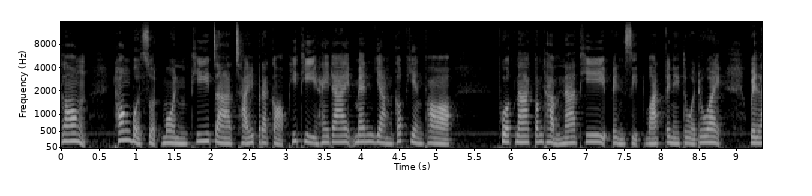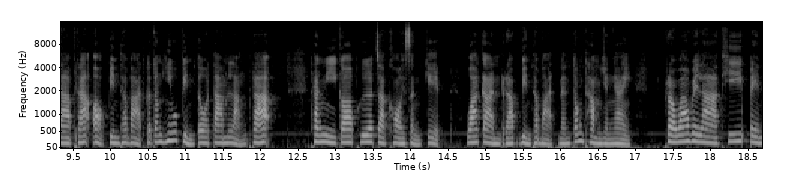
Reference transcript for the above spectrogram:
คล่อง ท่องบทสวดมนต์ที่จะใช้ประกอบพิธีให้ได้แม่นยำก็เพียงพอ พวกนาคต้องทำหน้าที่เป็นสิทธิ์วัดไปในตัวด้วย เวลาพระออกบิณฑบาตก็ต้องหิ้วปิ่นโตตามหลังพระ ทั้งนี้ก็เพื่อจะคอยสังเกตว่าการรับบิณฑบาตนั้นต้องทำยังไง เพราะว่าเวลาที่เป็น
